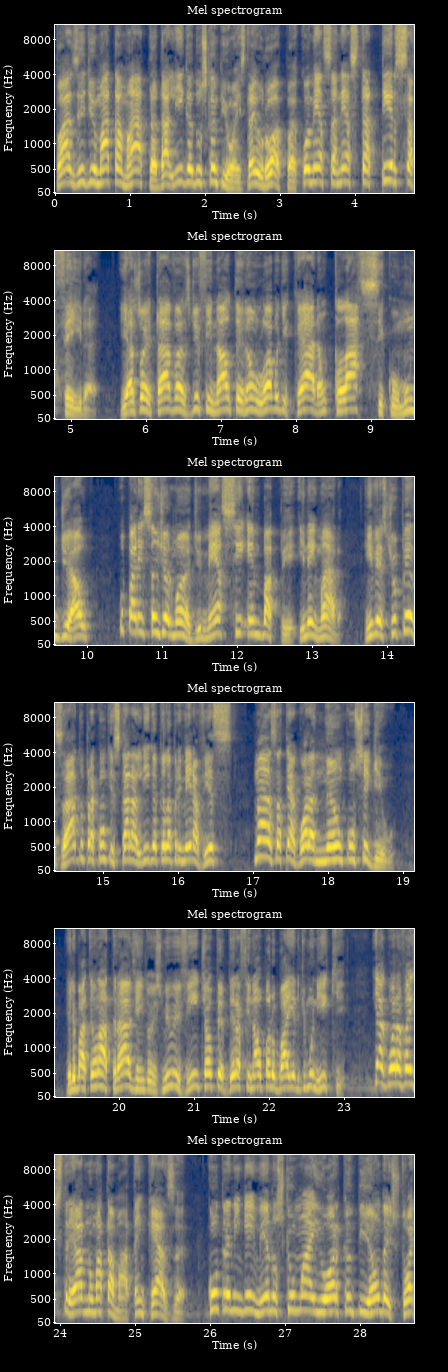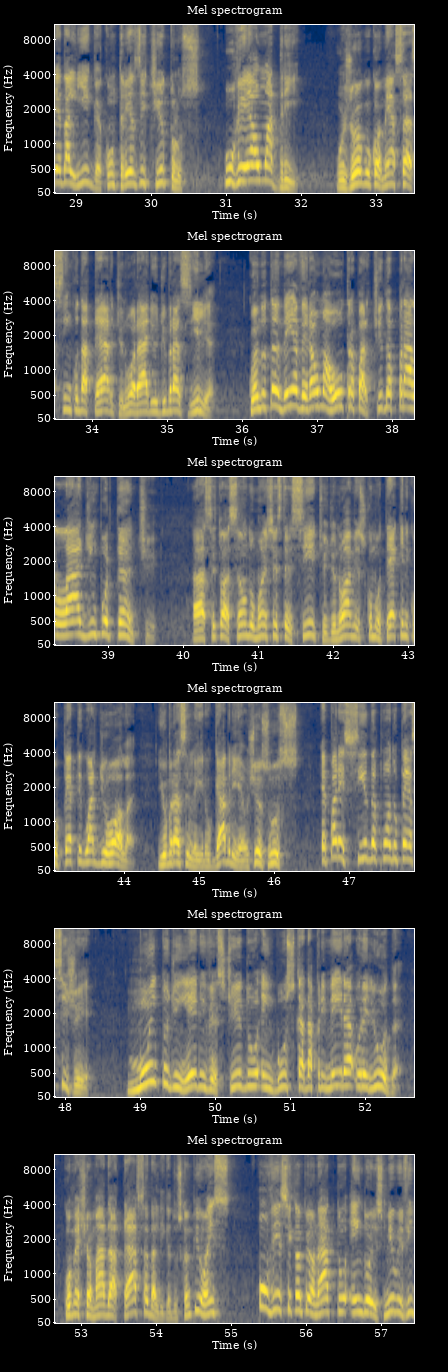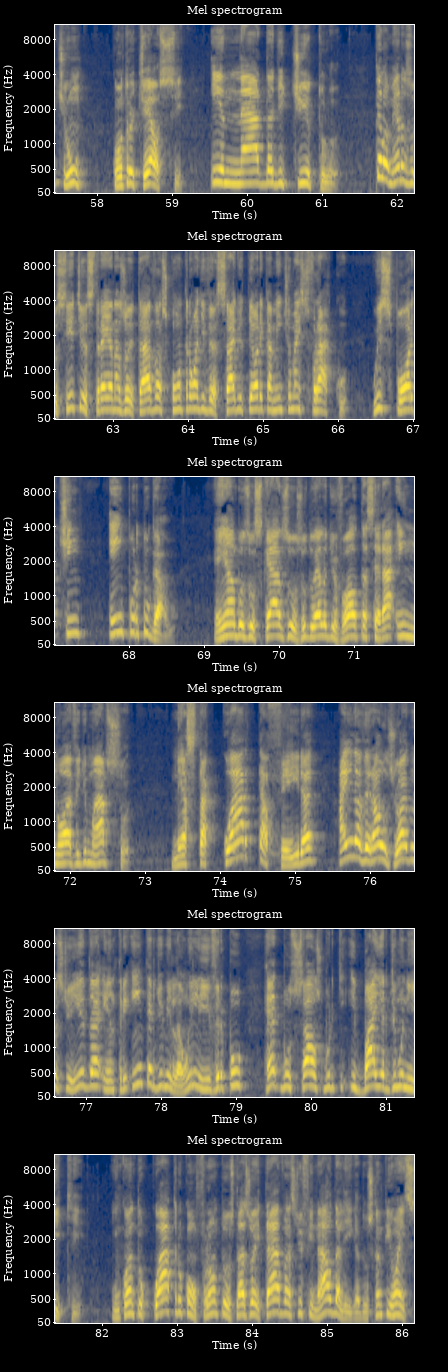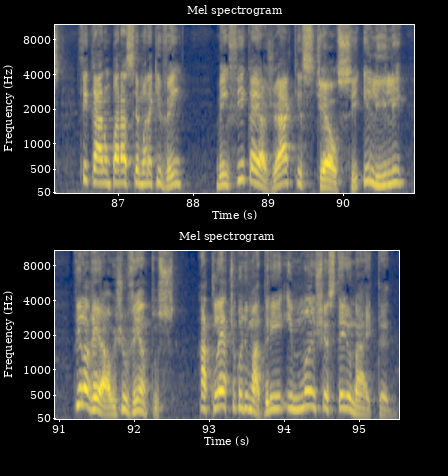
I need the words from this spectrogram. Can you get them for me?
Fase de mata-mata da Liga dos Campeões da Europa começa nesta terça-feira. E as oitavas de final terão logo de cara um clássico mundial. O Paris Saint-Germain de Messi, Mbappé e Neymar investiu pesado para conquistar a liga pela primeira vez, mas até agora não conseguiu. Ele bateu na trave em 2020 ao perder a final para o Bayern de Munique e agora vai estrear no mata-mata em casa contra ninguém menos que o maior campeão da história da liga, com 13 títulos, o Real Madrid. O jogo começa às 5 da tarde, no horário de Brasília, quando também haverá uma outra partida para lá de importante. A situação do Manchester City, de nomes como o técnico Pepe Guardiola e o brasileiro Gabriel Jesus, é parecida com a do PSG. Muito dinheiro investido em busca da primeira orelhuda, como é chamada a taça da Liga dos Campeões, um vice-campeonato em 2021 contra o Chelsea e nada de título. Pelo menos o City estreia nas oitavas contra um adversário teoricamente mais fraco, o Sporting, em Portugal. Em ambos os casos, o duelo de volta será em 9 de março. Nesta quarta-feira, ainda haverá os jogos de ida entre Inter de Milão e Liverpool, Red Bull Salzburg e Bayern de Munique enquanto quatro confrontos das oitavas de final da Liga dos Campeões ficaram para a semana que vem. Benfica e Ajax, Chelsea e Lille, Vila Real e Juventus, Atlético de Madrid e Manchester United.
